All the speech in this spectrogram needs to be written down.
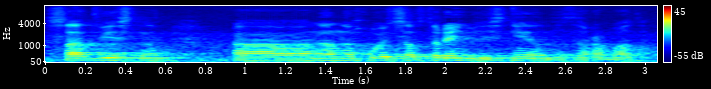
Соответственно, э, она находится в тренде, с ней надо зарабатывать.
